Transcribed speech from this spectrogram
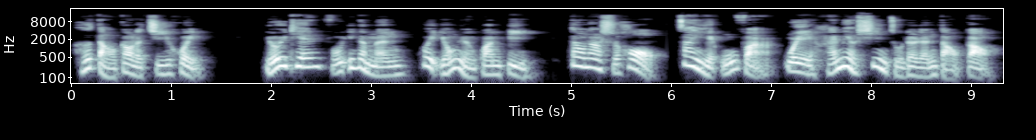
和祷告的机会。有一天，福音的门会永远关闭，到那时候再也无法为还没有信主的人祷告。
